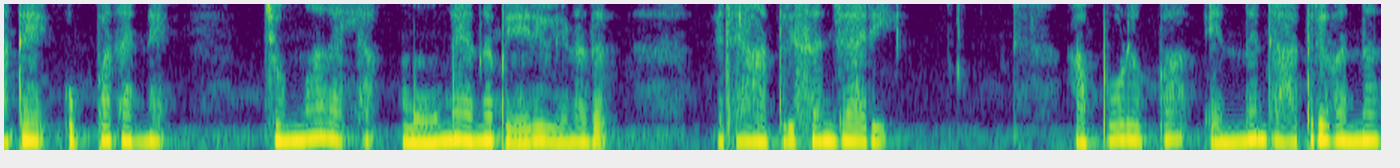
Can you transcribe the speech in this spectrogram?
അതെ ഉപ്പ തന്നെ. ചുമ്മാതല്ല മൂങ്ങ എന്ന പേര് വീണത്. രാത്രി സഞ്ചാരി. അപ്പോൾ ഉപ്പ എന്നും രാത്രി വന്ന്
